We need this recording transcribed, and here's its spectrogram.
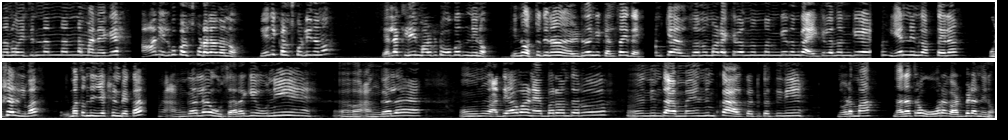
ನಾನು ಹೋಯ್ತೀನಿ ನನ್ನ ನನ್ನ ಮನೆಗೆ. ನಾನು ಎಲ್ಗೂ ಕಳ್ಸ್ಕೊಡಲ್ಲ ನಾನು. ಏನಕ್ಕೆ ಕಳ್ಸ್ಕೊಡಿ ನಾನು? ಎಲ್ಲ ಕ್ಲೀನ್ ಮಾಡ್ಬಿಟ್ಟು ಹೋಗೋದು ನೀನು. ಇನ್ನು ಹತ್ತು ದಿನ ಹಿಡ್ದಂಗೆ ಕೆಲಸ ಇದೆ. ಕೆಲಸನೂ ನನ್ನ ನನಗೆ ನನಗೆ ಆಯ್ಕಿಲ್ಲ ನನಗೆ. ಏನು ನಿಮ್ಗೆ ಆಗ್ತಾ ಇಲ್ಲ? ಹುಷಾರಿಲ್ವಾ? ಮತ್ತೊಂದು ಇಂಜೆಕ್ಷನ್ ಬೇಕಾ? ಹಂಗಲ್ಲ ಹುಷಾರಾಗಿ ಉನಿ ಹಂಗಲ್ಲ ಅದ್ಯಾವ ಹಣೆ ಬರೋಂದರು ನಿಮ್ದು ಅಮ್ಮ ನಿಮ್ಮ ಕಾಲು ಕಟ್ಕೊತೀನಿ. ನೋಡಮ್ಮ ನನ್ನ ಹತ್ರ ಊರಾಗ ಆಡ್ಬೇಡ ನೀನು.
